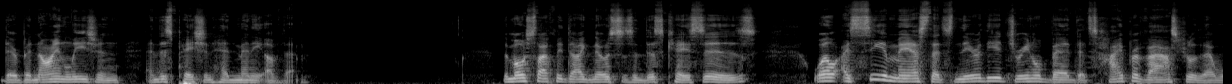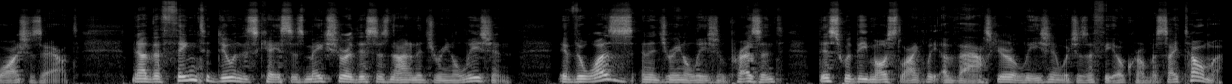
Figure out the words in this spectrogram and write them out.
They're benign lesion, and this patient had many of them. The most likely diagnosis in this case is well, I see a mass that's near the adrenal bed that's hypervascular that washes out. Now, the thing to do in this case is make sure this is not an adrenal lesion. If there was an adrenal lesion present, this would be most likely a vascular lesion, which is a pheochromocytoma.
